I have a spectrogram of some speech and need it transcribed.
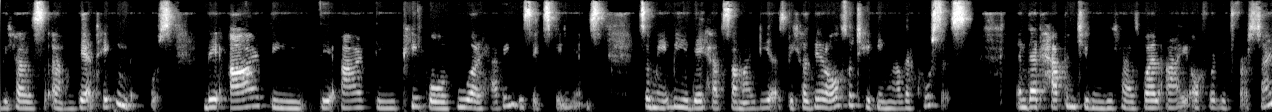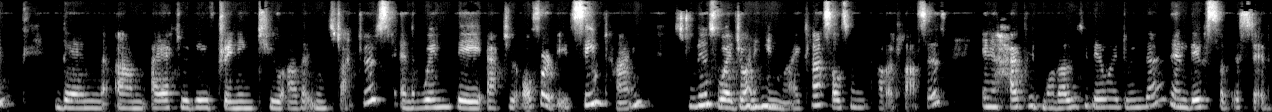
because um, they are taking the course. They are the they are the people who are having this experience. So maybe they have some ideas because they're also taking other courses. And that happened to me because while I offered it first time, then um, I actually gave training to other instructors. And when they actually offered it, same time, students were joining in my class, also in other classes. In a hybrid modality, they were doing that. And they've suggested,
